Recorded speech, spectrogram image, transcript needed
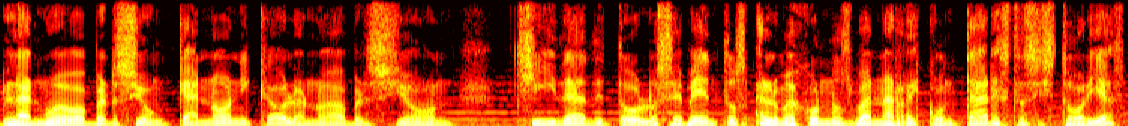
la nueva versión canónica o la nueva versión chida de todos los eventos. A lo mejor nos van a recontar estas historias.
